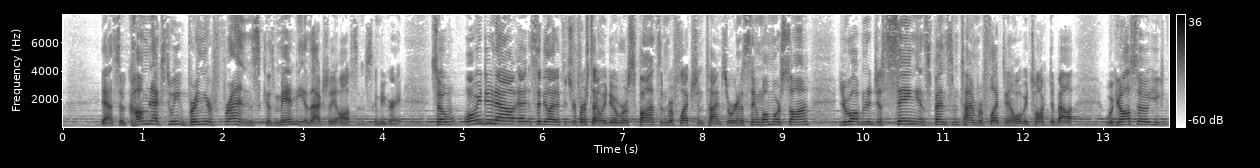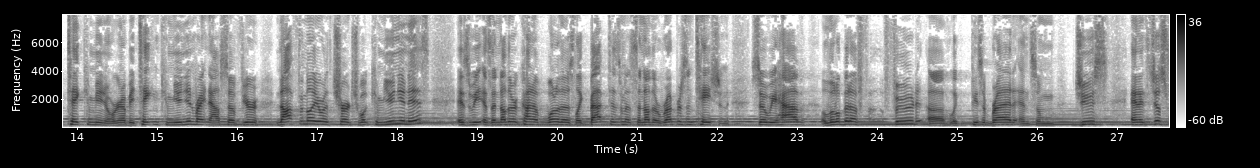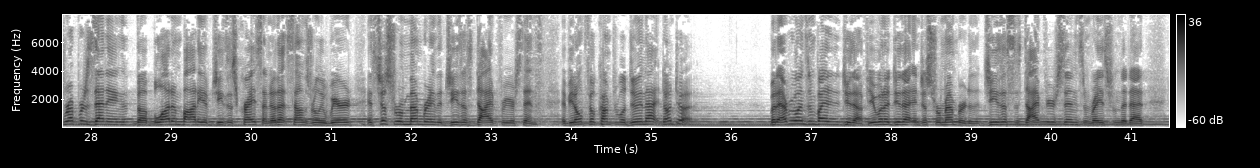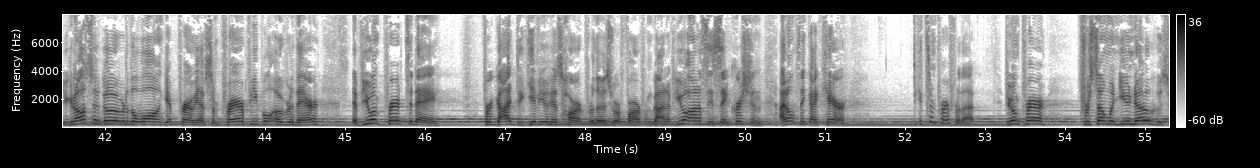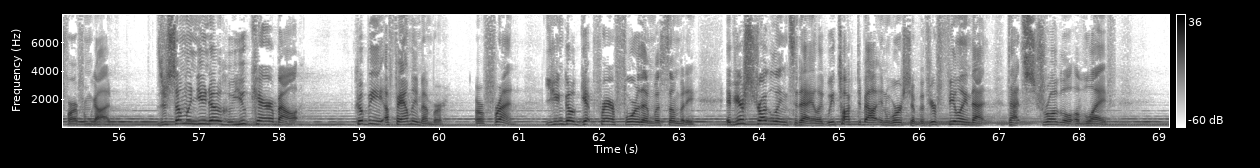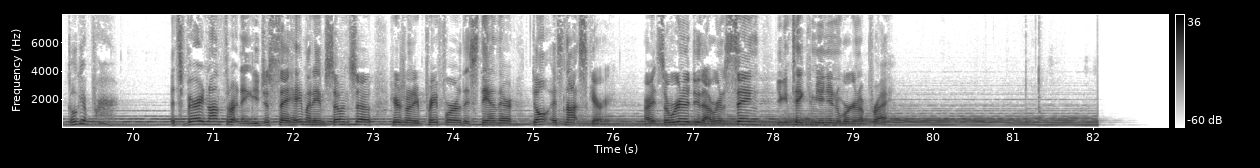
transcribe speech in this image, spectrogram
Yeah, so come next week, bring your friends, because Mandy is actually awesome. It's gonna be great. So, what we do now at City Light, if it's your first time, we do a response and reflection time. So, we're gonna sing one more song. You're welcome to just sing and spend some time reflecting on what we talked about. We can also, you can take communion. We're gonna be taking communion right now. So, if you're not familiar with church, what communion is, is we is another kind of one of those like baptism, it's another representation. So, we have a little bit of food, uh, like a piece of bread and some juice, and it's just representing the blood and body of Jesus Christ. I know that sounds really weird. It's just remembering that Jesus died for your sins. If you don't feel comfortable doing that, don't do it. But everyone's invited to do that. If you want to do that and just remember that Jesus has died for your sins and raised from the dead, you can also go over to the wall and get prayer. We have some prayer people over there. If you want prayer today, for God to give you his heart for those who are far from God, if you honestly say, Christian, I don't think I care, get some prayer for that. If you want prayer for someone you know who's far from God, is there someone you know who you care about? Could be a family member or a friend. You can go get prayer for them with somebody. If you're struggling today, like we talked about in worship, if you're feeling that, that struggle of life, go get prayer. It's very non-threatening. You just say, "Hey, my name's so and so. Here's what I need to pray for." They stand there. Don't. It's not scary. All right. So we're gonna do that. We're gonna sing. You can take communion, and we're gonna pray.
